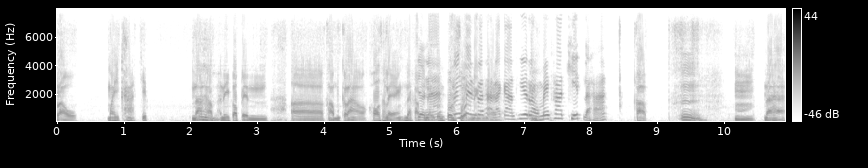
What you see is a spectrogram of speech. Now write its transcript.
เราไม่คาดคิด นะครับอืมอันนี้ก็เป็นเอ่อคำกล่าวข้อแถลงนะครับเดี๋ยวในนะเบื้องต้นซึ่งส่วนเป็นหนึ่งสถานนะการณ์ที่เราไม่คาดคิดเหรอคะครับ อืม อืมนะฮะ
